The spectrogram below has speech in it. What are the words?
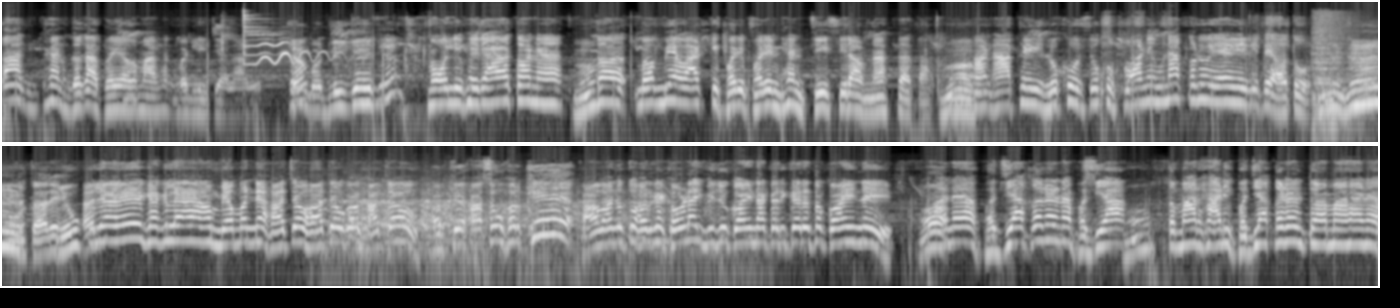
તો આ ગગા ભાઈ અમારે છે બદલી ગયા લાગે. બદલી ગયા એટલે? ઓલી ફેરી આવ્યો તો ને તો બે વાટકી ફરી ભરીને છે ને જી સિરામ નાખતા હતા. અને આ ફેરી લુખું સુખું પાણી ના કર્યું એવી રીતે હતું. અલ્યા એ ગગલા મહેમાન ને હાચવ હાચવ કા ખાચવ? હરખે હાસવ હરખે! ખાવાનું તો હરખે ખવડાય બીજું કઈ ના કરી કરે તો કઈ નહીં. અને ભજીયા કરે ને ભજીયા તો માર હાડી ભજીયા કરે ને તો એમાં હે ને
